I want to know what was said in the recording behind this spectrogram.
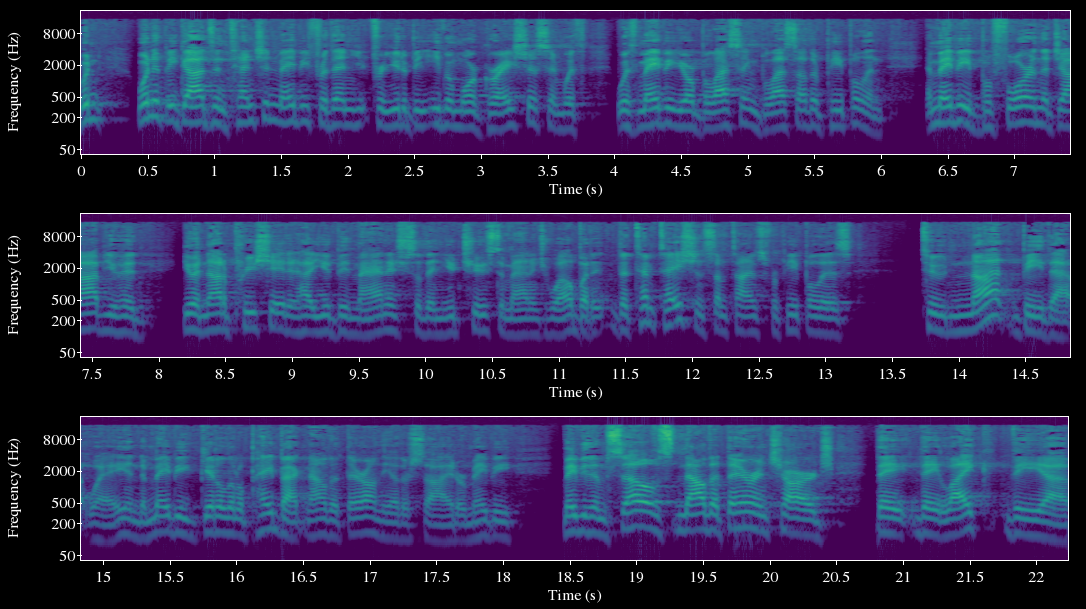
Wouldn't, wouldn't it be God's intention maybe for then for you to be even more gracious and with, with maybe your blessing bless other people and, and maybe before in the job you had you had not appreciated how you'd been managed so then you choose to manage well but it, the temptation sometimes for people is to not be that way and to maybe get a little payback now that they're on the other side or maybe maybe themselves now that they're in charge they they like the uh,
